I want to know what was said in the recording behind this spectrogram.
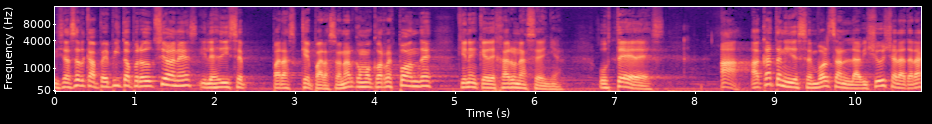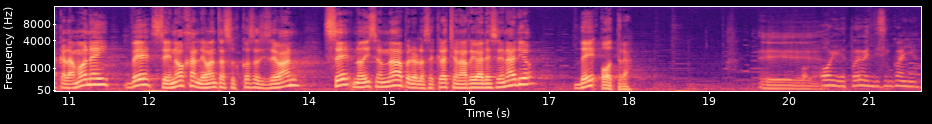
Y se acerca Pepito Producciones y les dice para, que para sonar como corresponde tienen que dejar una seña. Ustedes A. Acatan y desembolsan la billulla, la tarasca, la money. B. Se enojan, levantan sus cosas y se van. C. No dicen nada, pero los escrachan arriba del escenario. D. Otra. Eh... Hoy, después de 25 años.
